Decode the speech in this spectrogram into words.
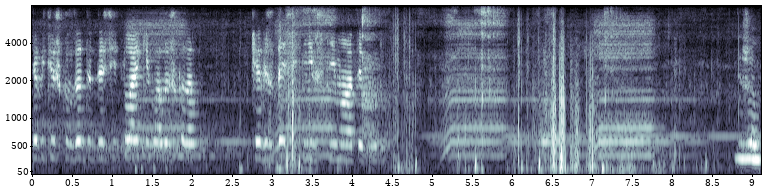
я хотів сказати 10 лайків, але сказав, через 10 днів знімати буду. Біжим.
